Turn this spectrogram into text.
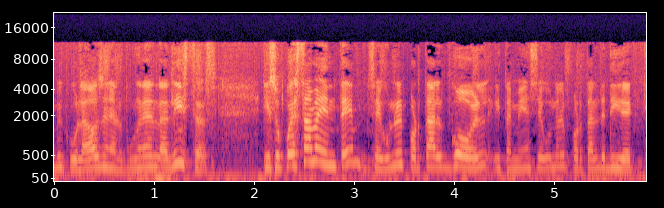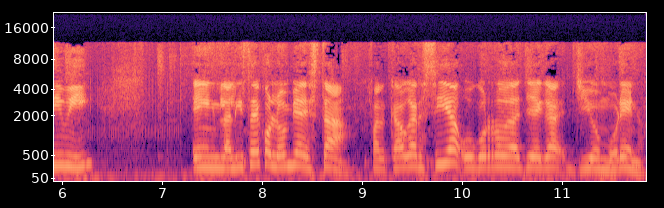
vinculados en algunas de las listas. Y supuestamente, según el portal Gol y también según el portal de DirecTV, en la lista de Colombia está Falcao García, Hugo Rodallega, Gio Moreno.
